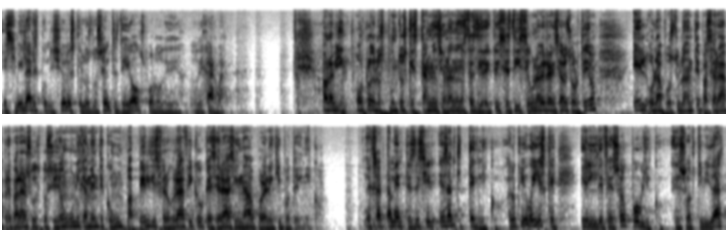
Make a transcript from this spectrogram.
en similares condiciones que los docentes de Oxford o de, Harvard. Ahora bien, otro de los puntos que están mencionando en estas directrices dice, una vez realizado el sorteo, él o la postulante pasará a preparar su exposición únicamente con un papel esferográfico que será asignado por el equipo técnico. Exactamente, es decir, es antitécnico. A lo que yo voy es que el defensor público en su actividad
